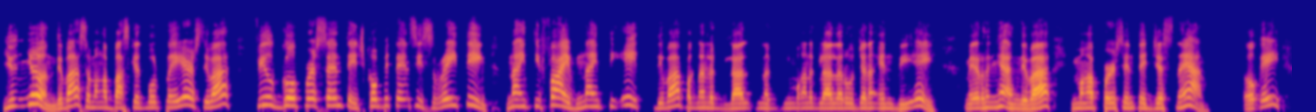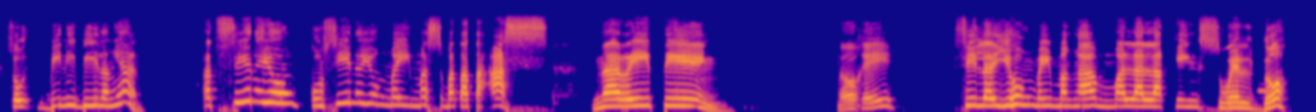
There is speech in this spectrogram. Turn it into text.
Yun yun, di ba? Sa mga basketball players, di ba? Field goal percentage, competencies, rating, 95, 98, di ba? Pag nalagla, nag, mga naglalaro dyan ng NBA, meron yan, di ba? Yung mga percentages na yan. Okay? So, binibilang yan. At sino yung, kung sino yung may mas matataas na rating, okay? Sila yung may mga malalaking sweldo.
